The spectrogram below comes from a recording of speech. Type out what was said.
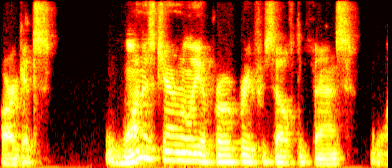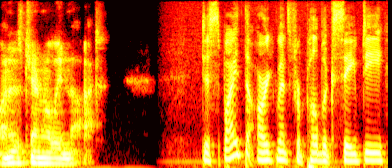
targets. One is generally appropriate for self defense, one is generally not. Despite the arguments for public safety,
